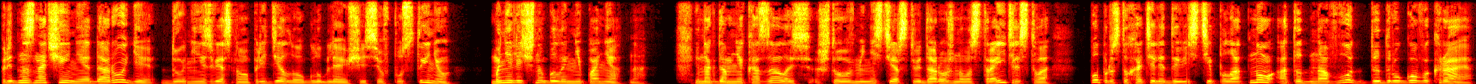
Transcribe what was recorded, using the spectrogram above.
Предназначение дороги, до неизвестного предела углубляющейся в пустыню, мне лично было непонятно — Иногда мне казалось, что в Министерстве дорожного строительства попросту хотели довести полотно от одного до другого края,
